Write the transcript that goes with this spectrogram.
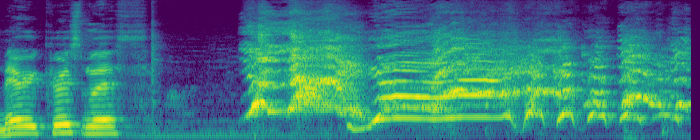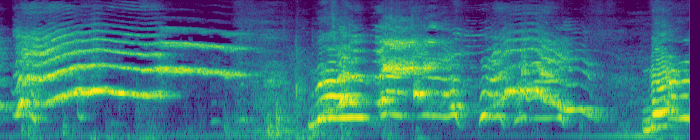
Merry Christmas. You're lying! Merry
